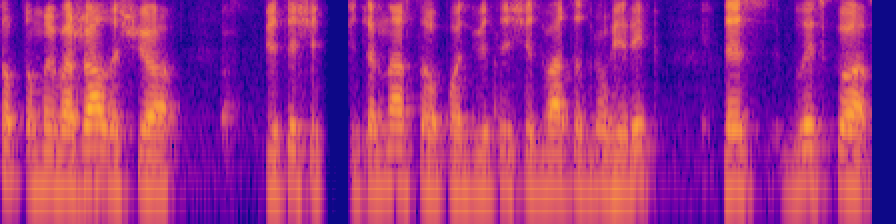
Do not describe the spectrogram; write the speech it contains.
Тобто ми вважали, що з 2014 по 2022 рік десь близько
